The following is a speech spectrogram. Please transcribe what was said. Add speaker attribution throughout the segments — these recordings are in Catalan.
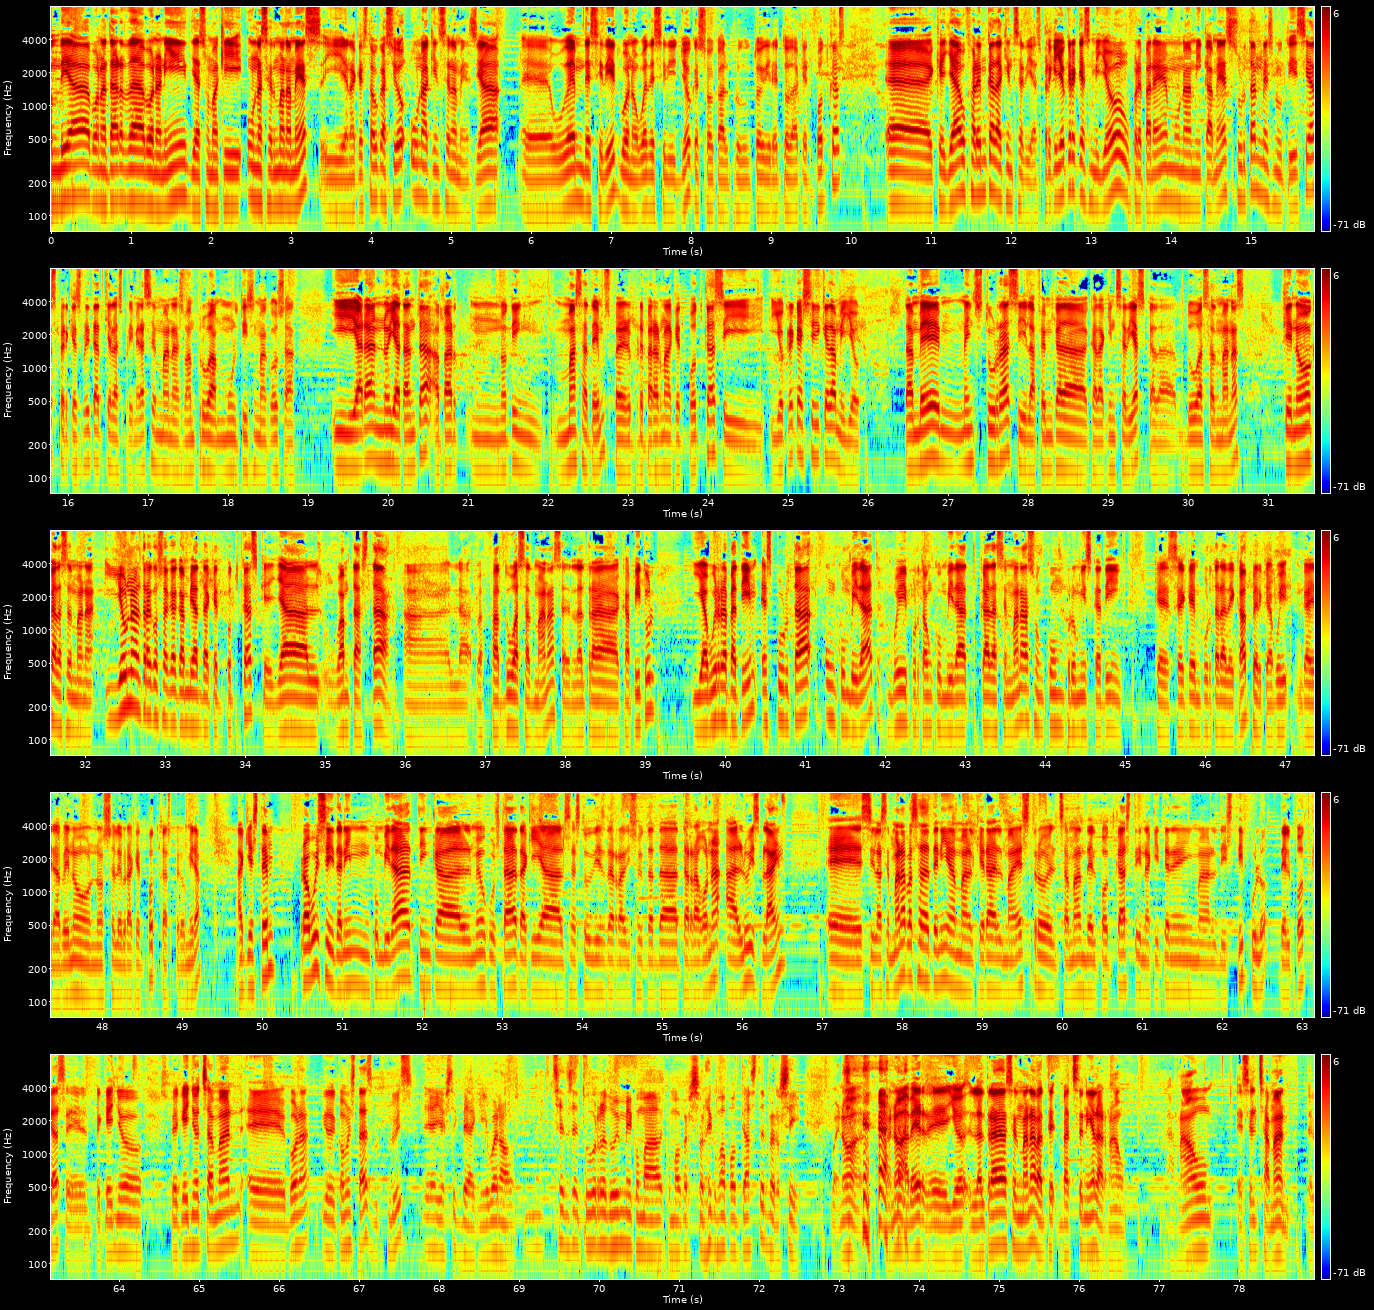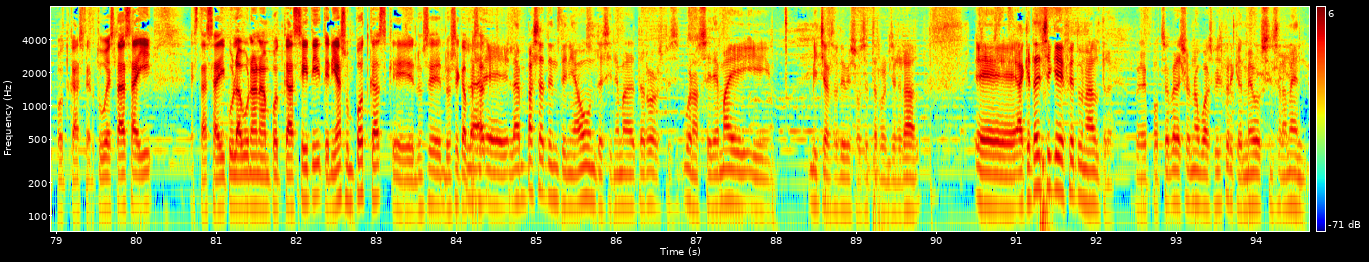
Speaker 1: Bon dia, bona tarda, bona nit. Ja som aquí una setmana més i en aquesta ocasió una quincena més. Ja eh, ho hem decidit, bueno, ho he decidit jo, que sóc el productor i director d'aquest podcast, eh, que ja ho farem cada 15 dies, perquè jo crec que és millor, ho preparem una mica més, surten més notícies, perquè és veritat que les primeres setmanes vam provar moltíssima cosa i ara no hi ha tanta, a part mm, no tinc massa temps per preparar-me aquest podcast i, i jo crec que així queda millor. També menys turres si la fem cada, cada 15 dies, cada dues setmanes, que no cada setmana. I una altra cosa que ha canviat d'aquest podcast, que ja ho vam tastar uh, la, fa dues setmanes, en l'altre capítol, i avui repetim, és portar un convidat. Vull portar un convidat cada setmana, és un compromís que tinc que sé que em portarà de cap perquè avui gairebé no, no celebra aquest podcast, però mira, aquí estem. Però avui sí, tenim convidat, tinc al meu costat aquí als estudis de Radio Ciutat de Tarragona a Luis Blind, Eh, si la setmana passada teníem el que era el maestro, el chamán del podcasting, aquí tenim el discípulo del podcast, el pequeño, pequeño chamán. Eh, bona, com estàs, Luis?
Speaker 2: Eh, jo estic bé aquí. Bueno, sense tu reduir-me com, a, com a persona i com a podcaster, però sí.
Speaker 1: Bueno, bueno a veure, eh, jo l'altra setmana vaig tenir l'Arnau. L'Arnau és el chamán del podcaster. Tu estàs ahí estàs ahí col·laborant amb Podcast City. Tenies un podcast que no sé, no sé què ha passat.
Speaker 2: Eh, L'any passat en tenia un de cinema de terror, bueno, cinema i, i mitjans audiovisuals de terror en general. Eh, aquest any sí que he fet un altre, però potser per això no ho has vist, perquè el meu, sincerament,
